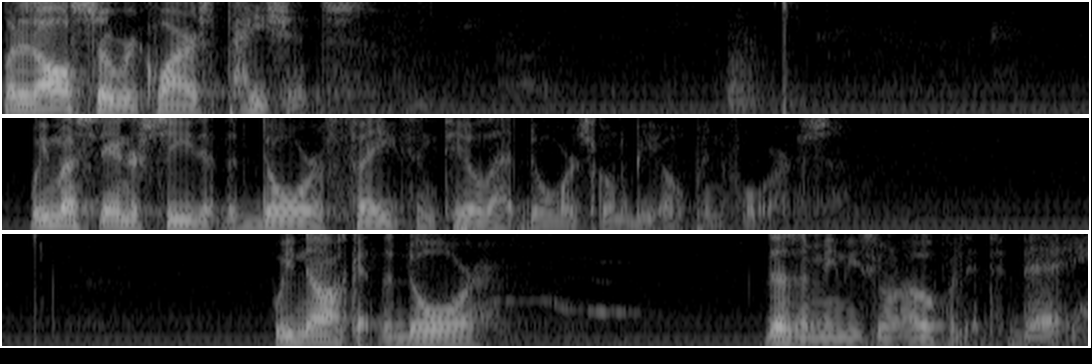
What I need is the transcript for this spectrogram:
but it also requires patience. We must intercede at the door of faith until that door is going to be open for us. We knock at the door doesn't mean he's going to open it today.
